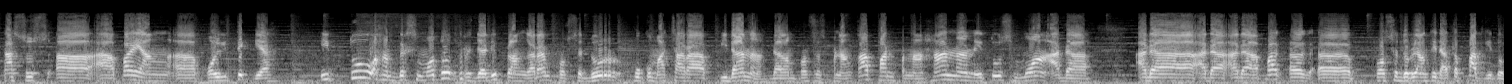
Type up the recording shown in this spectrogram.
kasus uh, apa yang uh, politik ya itu hampir semua tuh terjadi pelanggaran prosedur hukum acara pidana dalam proses penangkapan penahanan itu semua ada ada ada ada apa uh, uh, prosedur yang tidak tepat gitu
